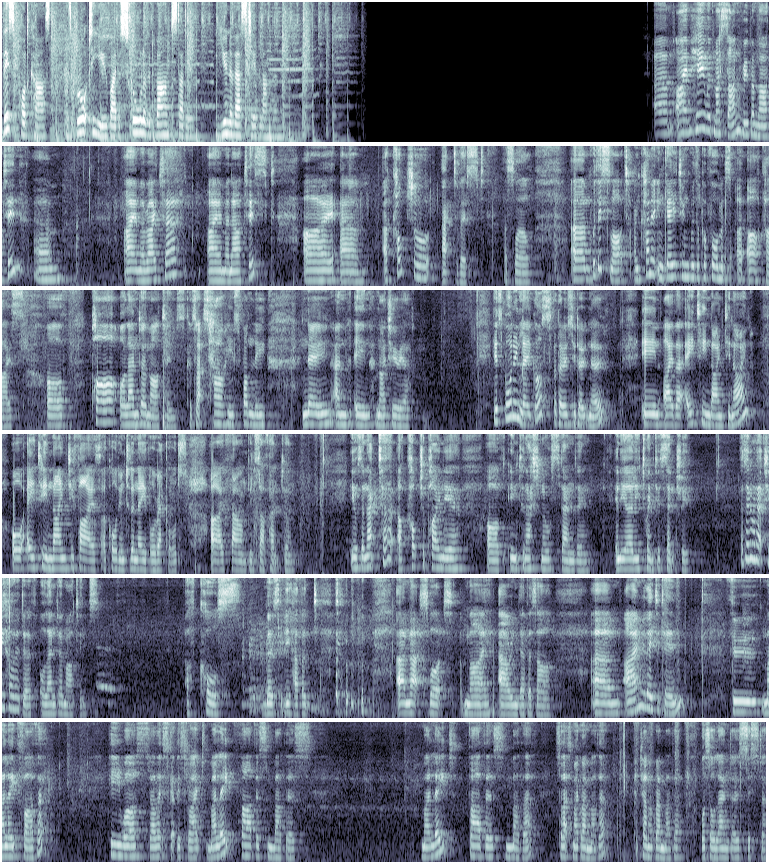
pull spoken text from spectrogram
This podcast is brought to you by the School of Advanced Study, University of London. Um, I'm here with my son, Ruben Martin. Um, I'm a writer, I'm an artist, I am a cultural activist as well. Um, with this slot, I'm kind of engaging with the performance archives of Pa Orlando Martins, because that's how he's fondly known and in Nigeria. He was born in Lagos, for those who don't know, in either 1899 or 1895, according to the naval records I found in Southampton. He was an actor, a culture pioneer of international standing in the early 20th century. Has anyone actually heard of Orlando Martins? Of course, most of you haven't. and that's what my, our endeavours are. Um, I'm related to him through my late father. He was, now let's get this right, my late father's mother's my late father's mother, so that's my grandmother, paternal grandmother, was Orlando's sister.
